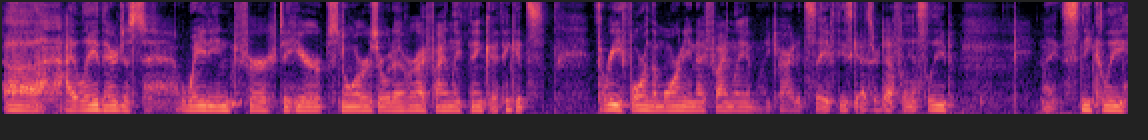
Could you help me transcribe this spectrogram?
Uh, I lay there just waiting for to hear snores or whatever. I finally think I think it's three, four in the morning. I finally am like, all right, it's safe. These guys are definitely asleep. And I sneakily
